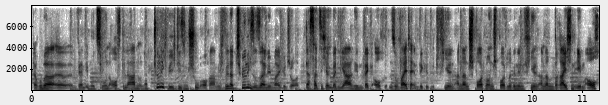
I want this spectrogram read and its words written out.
Darüber äh, werden Emotionen aufgeladen. Und natürlich will ich diesen Schuh auch haben. Ich will natürlich so sein wie Michael Jordan. Das hat sich ja über die Jahre hinweg auch so weiterentwickelt mit vielen anderen Sportlern und Sportlerinnen in vielen anderen Bereichen eben auch.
